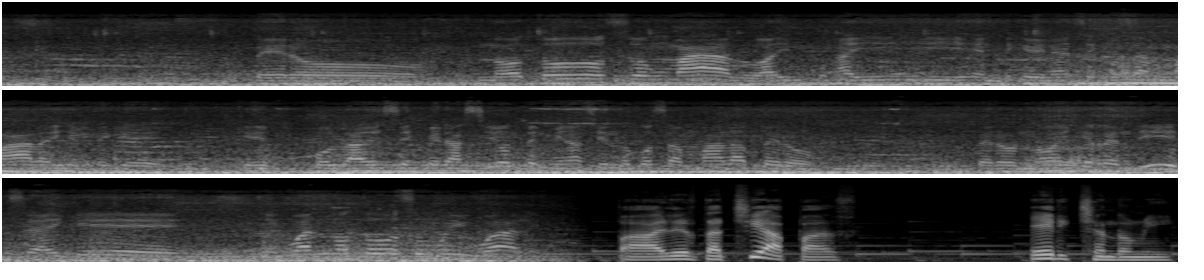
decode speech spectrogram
todos son malos, hay, hay gente que viene a hacer cosas malas, hay gente que, que por la desesperación termina haciendo cosas malas, pero, pero no hay que rendirse, hay que, igual no todos somos iguales. Para Alerta Chiapas, Eric Chandomí.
